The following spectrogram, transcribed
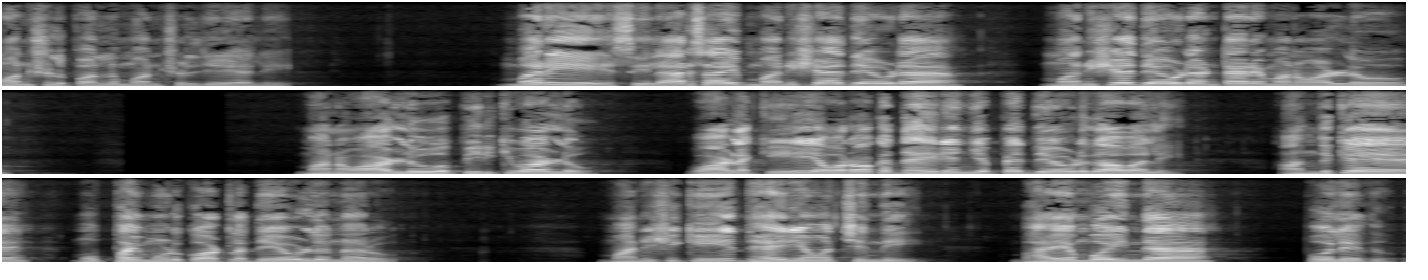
మనుషుల పనులు మనుషులు చేయాలి. మరి సిలార్ సాహిబ్ మనిషా దేవుడా? మనిషే దేవుడు అంటారే మన వాళ్ళు మన వాళ్ళు పిరికివాళ్ళు. వాళ్ళకి ఎవరో ఒక ధైర్యం చెప్పే దేవుడు కావాలి. అందుకే ముప్పై మూడు కోట్ల దేవుళ్ళు ఉన్నారు. మనిషికి ధైర్యం వచ్చింది. భయం పోయిందా? పోలేదు.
